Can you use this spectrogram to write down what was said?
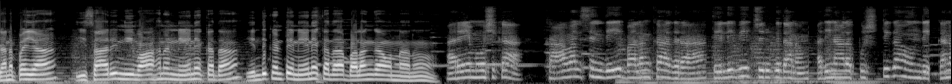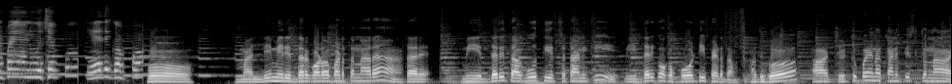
గణపయ్య ఈసారి నీ వాహనం నేనే కదా? ఎందుకంటే నేనే కదా బలంగా ఉన్నాను. అరే మూషిక కావాల్సింది బలం కాదురా. తెలివి చురుకుదనం. అది నాలో పుష్టిగా ఉంది. కనపయ్య నువ్వు చెప్పు. ఏది గొప్ప? ఓ మళ్ళీ మీరిద్దరు గొడవ పడుతున్నారా? సరే మీ ఇద్దరి తగు తీర్చడానికి మీ ఇద్దరికి ఒక పోటీ పెడదాం. అదిగో ఆ చెట్టు పైన కనిపిస్తున్న ఆ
